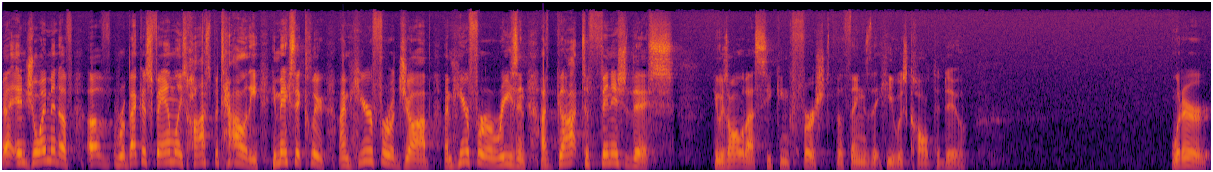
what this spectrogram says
uh, enjoyment of, of Rebecca's family's hospitality, he makes it clear I'm here for a job, I'm here for a reason, I've got to finish this. He was all about seeking first the things that he was called to do. What are,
